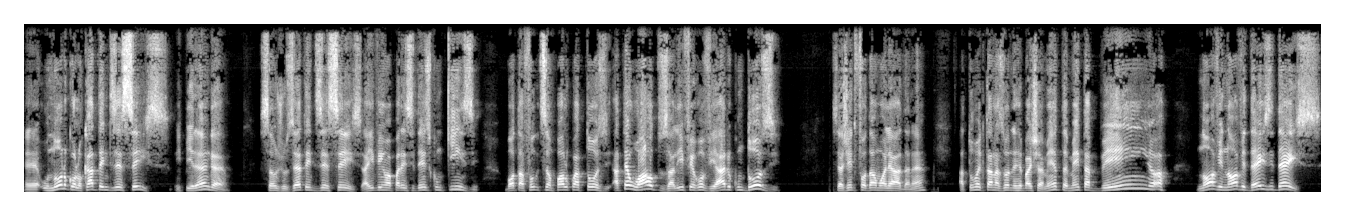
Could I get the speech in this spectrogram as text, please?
É, o nono colocado tem 16. Ipiranga, São José tem 16. Aí vem o Aparecidense com 15. Botafogo de São Paulo 14. Até o Altos ali, Ferroviário, com 12. Se a gente for dar uma olhada, né? A turma que está na zona de rebaixamento também está bem, ó, 9, 9, 10 e 10.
